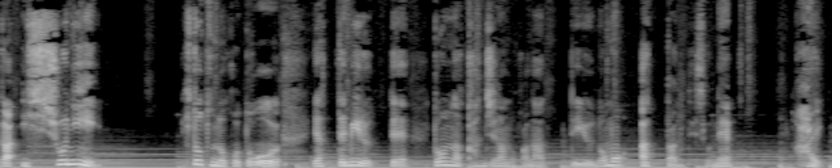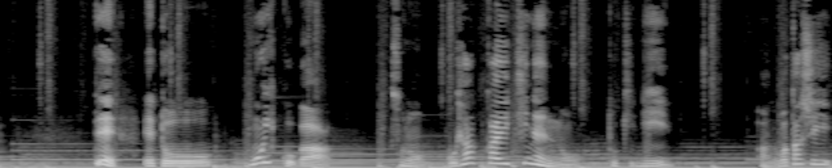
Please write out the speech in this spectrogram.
が一緒に一つのことをやってみるってどんな感じなのかなっていうのもあったんですよね。はい。で、えっと、もう一個が、その500回記念の時に、あの、私、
